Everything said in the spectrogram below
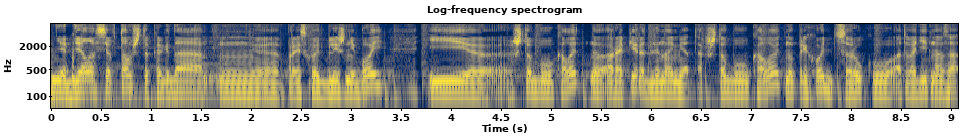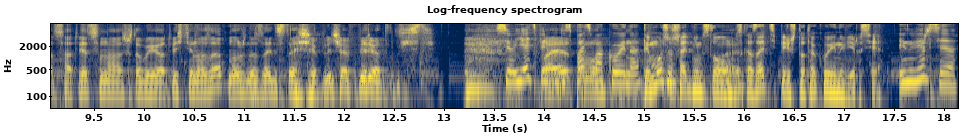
Нет, дело все в том, что когда э, происходит ближний бой, и э, чтобы уколоть, ну, рапира длиной метр, чтобы уколоть, ну, приходится руку отводить назад. Соответственно, чтобы ее отвести назад, нужно сзади стоящее плечо вперед отвести. Все, я теперь буду спать Поэтому- спокойно. Ты можешь одним словом сказать теперь, что такое инверсия? Инверсия,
